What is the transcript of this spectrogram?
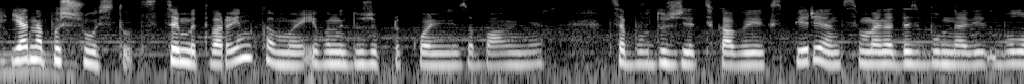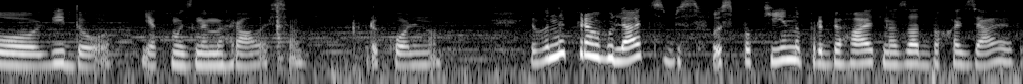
Я напишусь тут з цими тваринками, і вони дуже прикольні, забавні. Це був дуже цікавий експірієнс. У мене десь був навіть було відео, як ми з ними гралися. Прикольно. І вони прям гуляють собі спокійно, прибігають назад до хазяїв.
